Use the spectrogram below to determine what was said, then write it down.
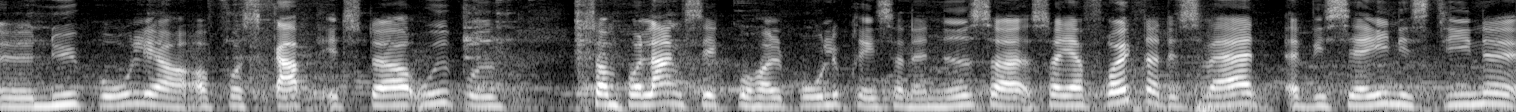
øh, nye boliger og få skabt et større udbud, som på lang sigt kunne holde boligpriserne nede. Så, så jeg frygter desværre, at vi ser ind i stigende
